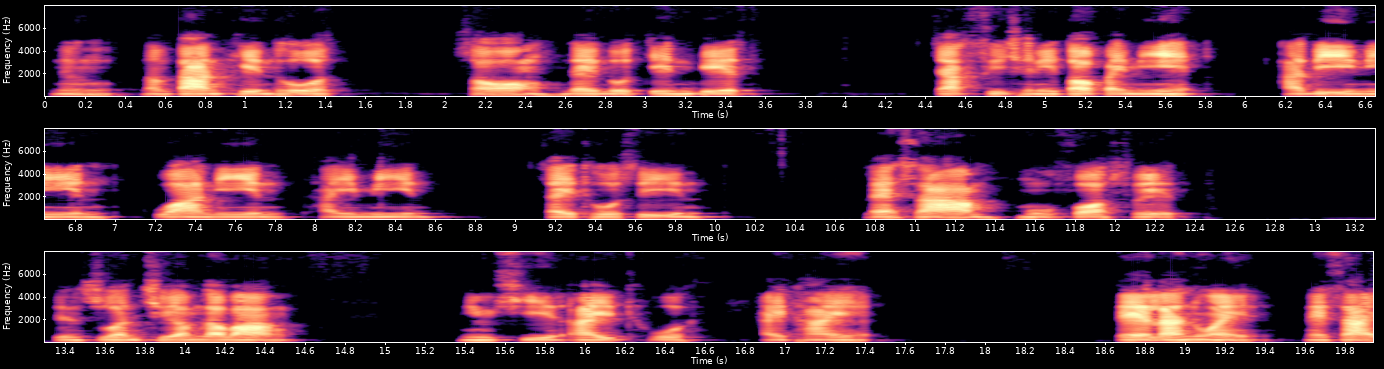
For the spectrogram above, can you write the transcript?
1. น้ำตาลเพนโทส 2. ไดโนเจนเบส จาก 4 ชนิดต่อไปนี้อะดีนีน กวานีน ไทมีน ไซโทซีน และ 3. หมู่ฟอสเฟต เป็นส่วนเชื่อมระหว่าง นิวคลีนไอโทไอไทแต่ละหน่วยในสาย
